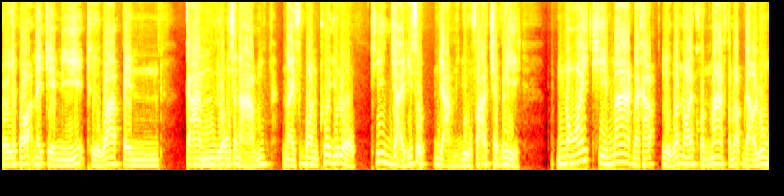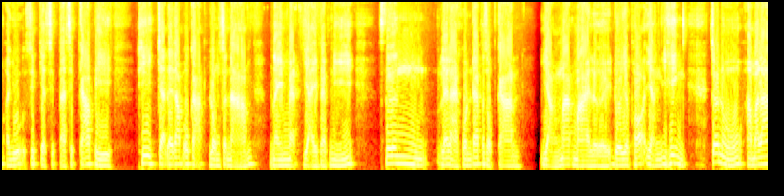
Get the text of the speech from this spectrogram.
โดยเฉพาะในเกมนี้ถือว่าเป็นการลงสนามในฟุตบอลทั่วยุโรปที่ใหญ่ที่สุดอย่างยูฟาแชมเปี้ยนลีกน้อยทีมมากนะครับ หรือว่าน้อยคนมากสำหรับดาวรุ่งอายุ 17 18 19 ปี ที่จะได้รับโอกาสลงสนามในแมตช์ใหญ่แบบนี้ ซึ่งหลาย ๆ คนได้ประสบการณ์ อย่างมากมายเลย โดยเฉพาะอย่างยิ่งเจ้าหนูอามาล่า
